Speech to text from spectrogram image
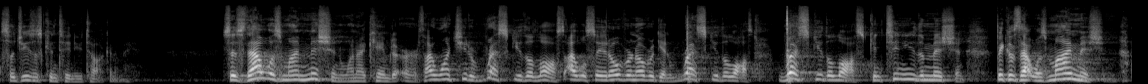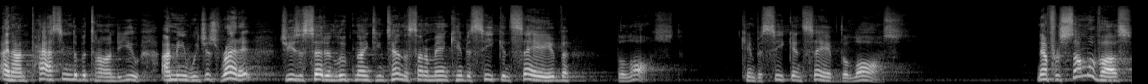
So Jesus continued talking to me says, That was my mission when I came to earth. I want you to rescue the lost. I will say it over and over again rescue the lost, rescue the lost, continue the mission, because that was my mission. And I'm passing the baton to you. I mean, we just read it. Jesus said in Luke 19 10, the Son of Man came to seek and save the lost. Came to seek and save the lost. Now, for some of us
